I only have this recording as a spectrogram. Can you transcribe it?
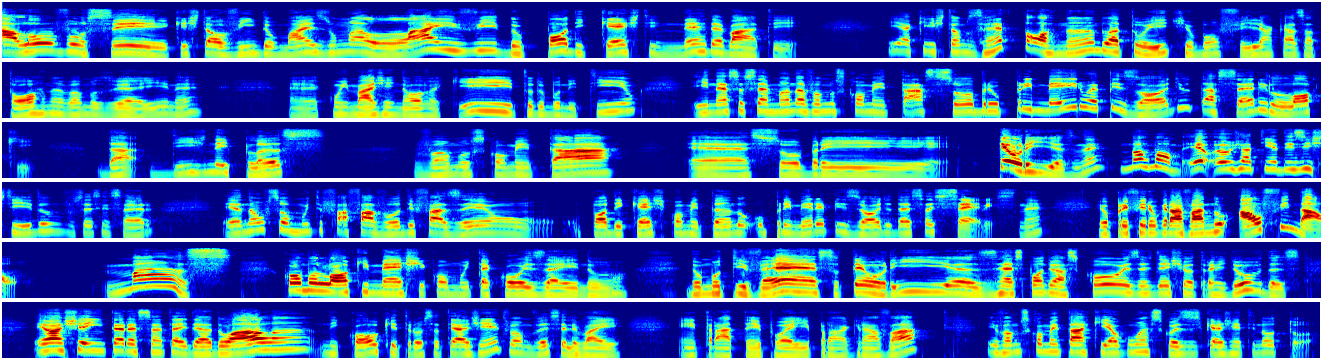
Alô você que está ouvindo mais uma live do podcast Nerd Debate. E aqui estamos retornando a Twitch, o Bom Filho, a Casa Torna, vamos ver aí, né? É, com imagem nova aqui, tudo bonitinho. E nessa semana vamos comentar sobre o primeiro episódio da série Loki, da Disney Plus. Vamos comentar é, sobre teorias, né? Normal, eu, eu já tinha desistido, vou ser sincero. Eu não sou muito a favor de fazer um podcast comentando o primeiro episódio dessas séries, né? Eu prefiro gravar no ao final. Mas como Loki mexe com muita coisa aí no do multiverso, teorias, responde umas coisas, deixa outras dúvidas. Eu achei interessante a ideia do Alan Nicole que trouxe até a gente. Vamos ver se ele vai entrar a tempo aí para gravar. E vamos comentar aqui algumas coisas que a gente notou.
